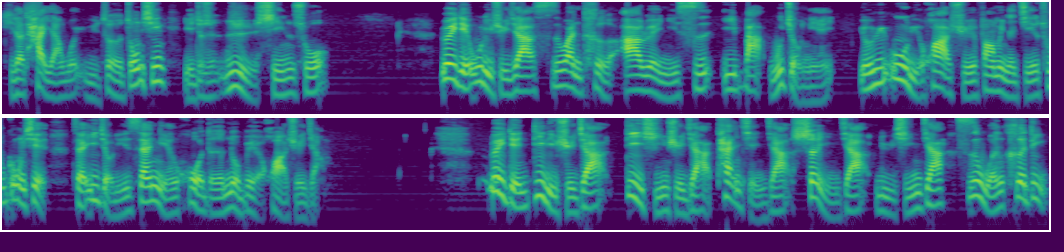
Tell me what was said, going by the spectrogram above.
提到太阳为宇宙的中心，也就是日心说。瑞典物理学家斯万特·阿瑞尼斯，一八五九年，由于物理化学方面的杰出贡献，在一九零三年获得了诺贝尔化学奖。瑞典地理学家、地形学家、探险家、摄影家、旅行家斯文赫定，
